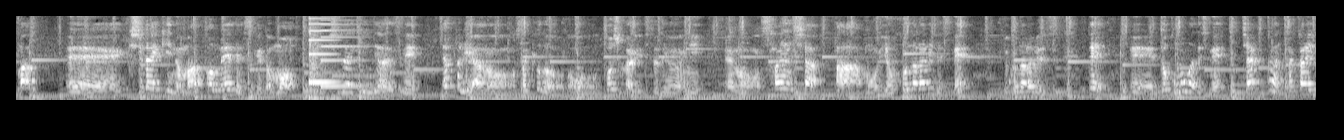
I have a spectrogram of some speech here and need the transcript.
まあえー、岸代金のまとめですけども岸代金ではですねやっぱりあの先ほど当初から言ってたようにあの3社あもう横並びですね。横並びです。で、えー、ドコモがですね若干高い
